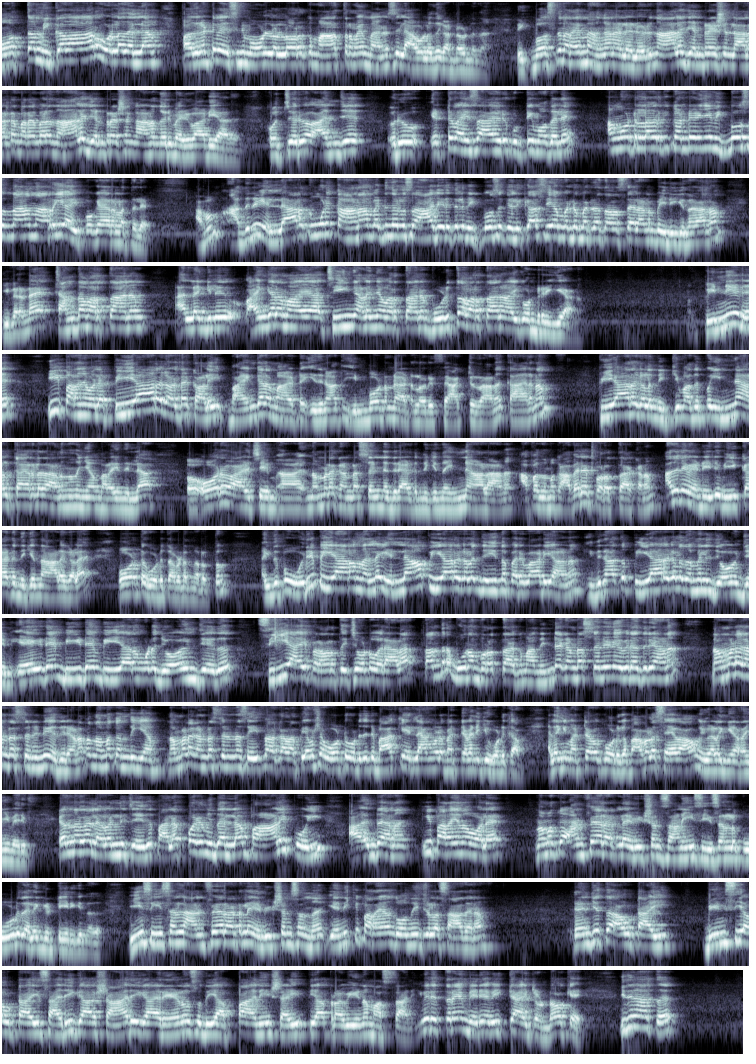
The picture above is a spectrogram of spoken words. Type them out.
മൊത്തം മിക്കവാറും ഉള്ളതെല്ലാം പതിനെട്ട് വയസ്സിന് മുകളിലുള്ളവർക്ക് മാത്രമേ മനസ്സിലാവുള്ളൂ ഇത് കണ്ടുകൊണ്ടിരുന്നത്. ബിഗ് ബോസ് എന്ന് പറയുമ്പോൾ അങ്ങനല്ലല്ലോ. ഒരു നാല് ജനറേഷൻ ലാലട്ടൻ പറയുമ്പോൾ നാല് ജനറേഷൻ കാണുന്ന ഒരു പരിപാടിയാണ്. കൊച്ചൊരു അഞ്ച് ഒരു എട്ട് വയസ്സായ ഒരു കുട്ടി മുതൽ അങ്ങോട്ടുള്ളവർക്ക് കണ്ടു കഴിഞ്ഞാൽ ബിഗ് ബോസ് എന്താണെന്ന് അറിയാം ഇപ്പോൾ കേരളത്തിൽ അപ്പം അതിന് എല്ലാവർക്കും കൂടി കാണാൻ പറ്റുന്ന ഒരു സാഹചര്യത്തിൽ ബിഗ് ബോസ് ടെലികാസ്റ്റ് ചെയ്യാൻ പറ്റും പറ്റാത്ത അവസ്ഥയിലാണ് ഇപ്പോൾ ഇരിക്കുന്നത്. കാരണം ഇവരുടെ ചന്ത വർത്താനം അല്ലെങ്കിൽ ഭയങ്കരമായ ചീഞ്ഞളിഞ്ഞ വർത്താനം പുഴുത്ത വർത്താനം ആയിക്കൊണ്ടിരിക്കുകയാണ്. പിന്നീട് ഈ പറഞ്ഞ പോലെ പി ആറുകളുടെ കളി ഭയങ്കരമായിട്ട് ഇതിനകത്ത് ഇമ്പോർട്ടന്റ് ആയിട്ടുള്ള ഒരു ഫാക്ടറാണ് കാരണം പി ആറുകൾ നിൽക്കും. അതിപ്പോൾ ഇന്ന ആൾക്കാരുടേതാണെന്നൊന്നും ഞാൻ പറയുന്നില്ല. ഓരോ ആഴ്ചയും നമ്മുടെ കണ്ടസ്റ്റന്റിനെതിരായിട്ട് നിൽക്കുന്ന ഇന്ന ആളാണ്. അപ്പം നമുക്ക് അവരെ പുറത്താക്കണം. അതിന് വേണ്ടിയിട്ട് വീക്കായിട്ട് നിൽക്കുന്ന ആളുകളെ വോട്ട് കൊടുത്ത് അവിടെ നിർത്തും. ഇതിപ്പോൾ ഒരു പി ആർ എന്നല്ല എല്ലാ പി ആറുകളും ചെയ്യുന്ന പരിപാടിയാണ്. ഇതിനകത്ത് പി ആറുകൾ തമ്മിൽ ജോയിൻ ചെയ്യും. എയുടെയും ബിയുടെയും പി ആറും കൂടെ ജോയിൻ ചെയ്ത് സി ആയി പ്രവർത്തിച്ചുകൊണ്ട് ഒരാളെ തന്ത്രപൂർവം പുറത്താക്കും. ആ നിന്റെ കണ്ടസ്റ്റന്റിന് ഇവരെതിരാണ് നമ്മുടെ കണ്ടസ്റ്റന്റിന് എതിരാണ്. അപ്പൊ നമുക്ക് എന്ത് ചെയ്യാം? നമ്മുടെ കണ്ടസ്റ്റന്റിനെ സേഫ് ആക്കാൻ അത്യാവശ്യം വോട്ട് കൊടുത്തിട്ട് ബാക്കി എല്ലാം കൂടെ മറ്റവനിക്ക് കൊടുക്കാം. അല്ലെങ്കിൽ മറ്റവർക്ക് കൊടുക്കാം. അപ്പൊ അവളെ സേവ് ആവും ഇവളെങ്കിൽ ഇറങ്ങി വരും. എന്നുള്ള ലെവലിൽ ചെയ്ത് പലപ്പോഴും ഇതെല്ലാം പാളിപ്പോയി. എന്താണ്? ഈ പറയുന്ന പോലെ നമുക്ക് അൺഫെയർ ആയിട്ടുള്ള എവിക്ഷൻസ് ആണ് ഈ സീസണിൽ കൂടുതലും കിട്ടിയിരിക്കുന്നത്. ഈ സീസണിൽ അൺഫെയർ ആയിട്ടുള്ള എവിക്ഷൻസ് എന്ന് എനിക്ക് പറയാൻ തോന്നിയിട്ടുള്ള സാധനം രഞ്ജിത്ത് ഔട്ടായി ബിൻസി ഔട്ടായി സരിക ഷാരിക രേണുസുതി അപ്പാനി ശൈത്യ പ്രവീണ മസ്താനി. ഇവർ ഇത്രയും പേര് എവിക്റ്റ് ആയിട്ടുണ്ട്. ഓക്കെ ഇതിനകത്ത്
